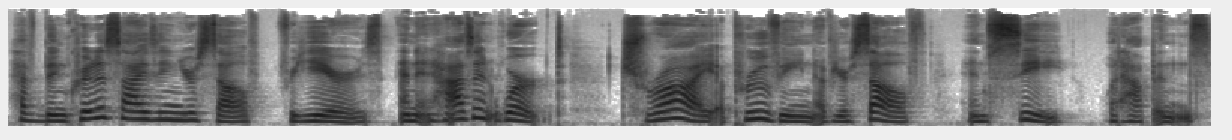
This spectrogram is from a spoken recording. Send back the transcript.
have been criticizing yourself for years and it hasn't worked. Try approving of yourself and see what happens.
